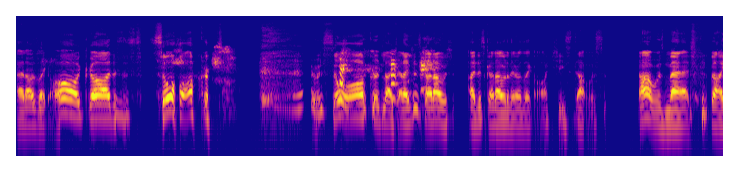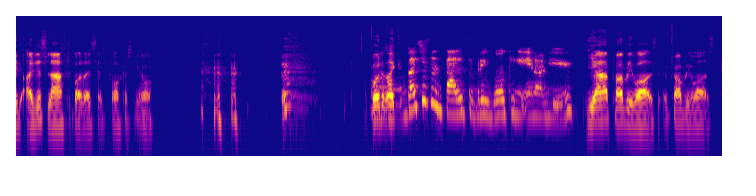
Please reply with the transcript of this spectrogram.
and I was like, oh god, this is so awkward. It was so awkward, like, and I just got out. I just got out of there. I was like, oh jeez, that was that was mad. But I I just laughed about it. I said, fuck it, you know. but like, Oh, that's just as bad as somebody walking in on you. Yeah, it probably was. It probably was.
